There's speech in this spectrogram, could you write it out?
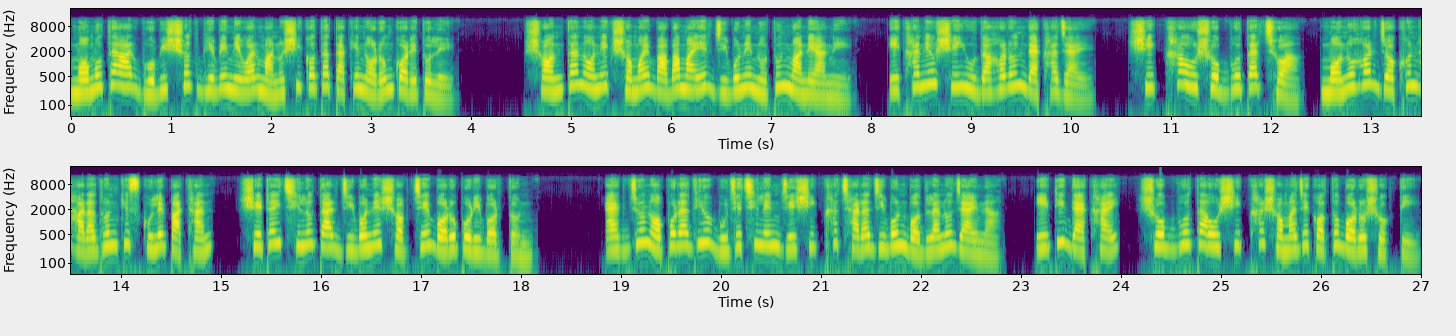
মমতা আর ভবিষ্যৎ ভেবে নেওয়ার মানসিকতা তাকে নরম করে তোলে। সন্তান অনেক সময় বাবা মায়ের জীবনে নতুন মানে আনে। এখানেও সেই উদাহরণ দেখা যায়। শিক্ষা ও সভ্যতার ছোঁয়া। মনোহর যখন হারাধনকে স্কুলে পাঠান সেটাই ছিল তার জীবনের সবচেয়ে বড় পরিবর্তন। একজন অপরাধীও বুঝেছিলেন যে শিক্ষা ছাড়া জীবন বদলানো যায় না। এটি দেখায় সভ্যতা ও শিক্ষা সমাজে কত বড় শক্তি।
